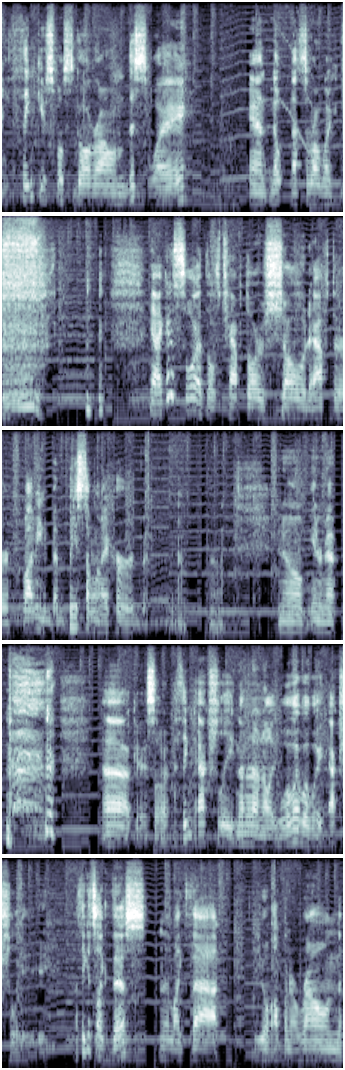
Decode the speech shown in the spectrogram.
I think you're supposed to go around this way, and nope, that's the wrong way. Yeah, I could have swore that those trapdoors showed after... Well, I mean, based on what I heard, but, you know, uh, you know internet. uh, okay, so I think actually... No, no, no, no, wait, wait, wait, wait, actually... I think it's like this, and then like that. You go up and around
